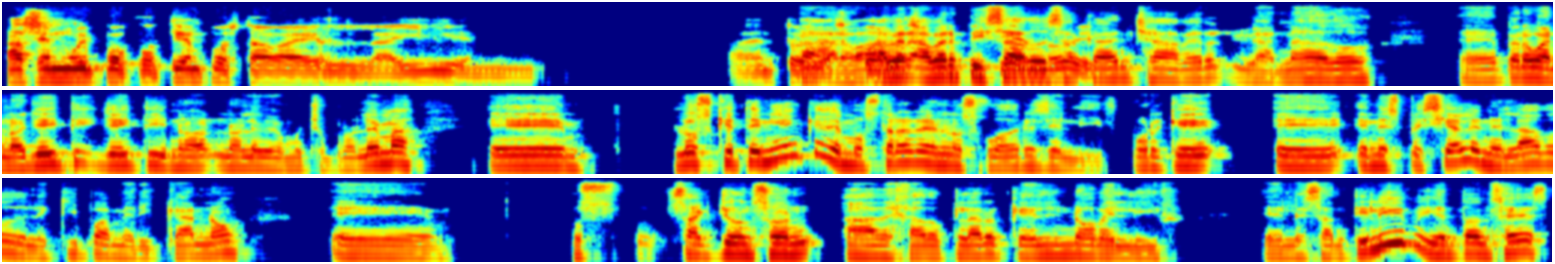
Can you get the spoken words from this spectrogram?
Hace muy poco tiempo estaba él ahí en adentro de la haber, haber pisado esa cancha, haber ganado. Eh, pero bueno, JT, JT no, no le veo mucho problema. Eh, los que tenían que demostrar eran los jugadores del Leaf, porque eh, en especial en el lado del equipo americano, pues Zach Johnson ha dejado claro que él no ve Leaf, él es anti-Leaf y entonces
